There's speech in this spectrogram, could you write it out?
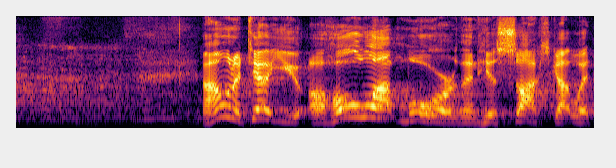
I want to tell you a whole lot more than his socks got wet.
